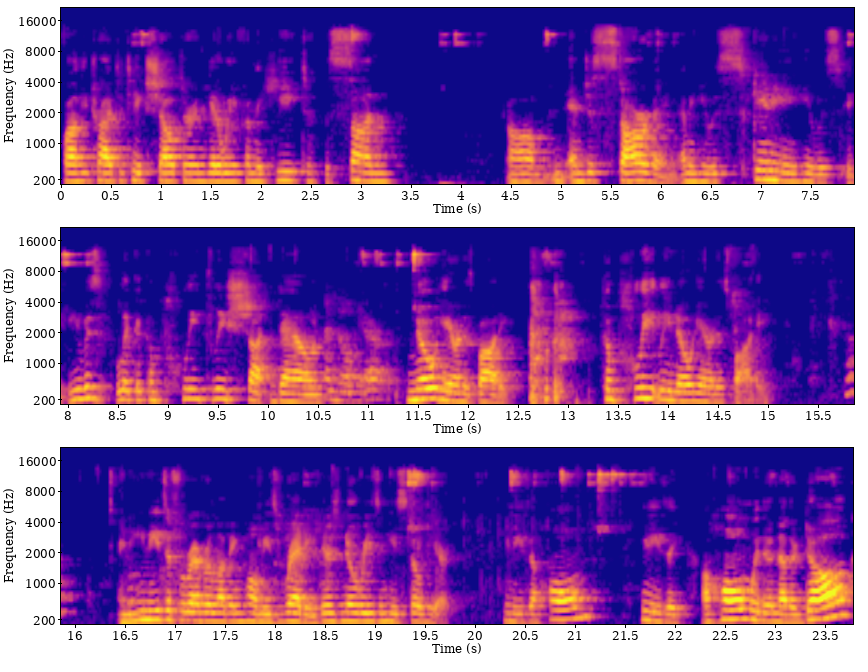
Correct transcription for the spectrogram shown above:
while he tried to take shelter and get away from the heat of the sun, um, and, and just starving. I mean, he was skinny. He was he was like a completely shut down And no hair. no hair in his body. Completely no hair in his body. And he needs a forever loving home. He's ready. There's no reason he's still here. He needs a home. He needs a, a home with another dog.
